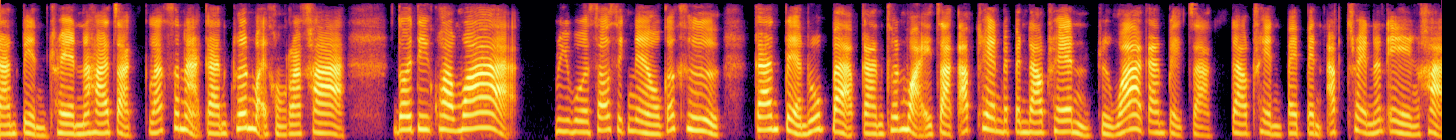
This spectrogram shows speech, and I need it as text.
การเปลี่ยนเทรนนะคะ จากลักษณะการเคลื่อนไหวของราคา โดยตีความว่า reversal signal ก็คือการเปลี่ยนรูปแบบการเคลื่อนไหวจาก up trend ไปเป็น down trend หรือว่าการเปลี่ยนจาก down trend ไปเป็น up trend นั่นเองค่ะ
